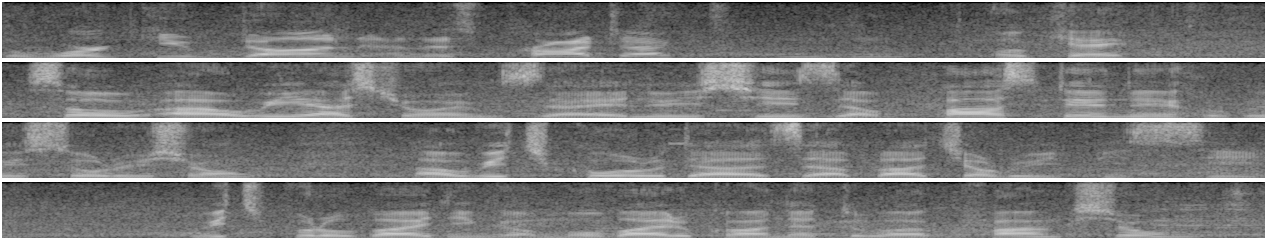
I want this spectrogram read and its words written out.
the work you've done and this project? Okay, so uh, we are showing the NEC the first NFV solution, uh, which called as a virtual EPC, which providing a mobile core network function uh,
